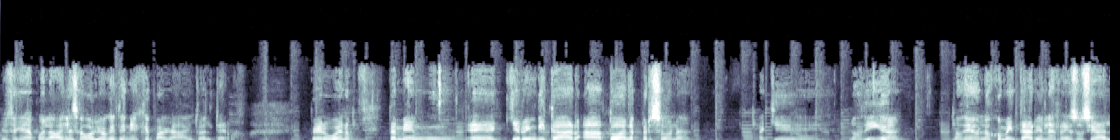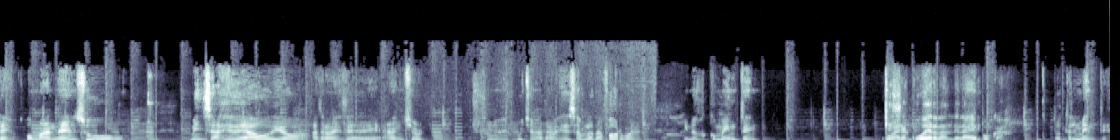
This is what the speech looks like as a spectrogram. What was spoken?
Yo sé que después la vaina se volvió que tenías que pagar y todo el tema. Pero bueno, también eh, quiero invitar a todas las personas a que nos digan, nos dejen los comentarios en las redes sociales o manden su mensaje de audio a través de Anchor, si nos escuchan a través de esa plataforma, y nos comenten. Que se ¿Cuál- acuerdan de la época. Totalmente.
